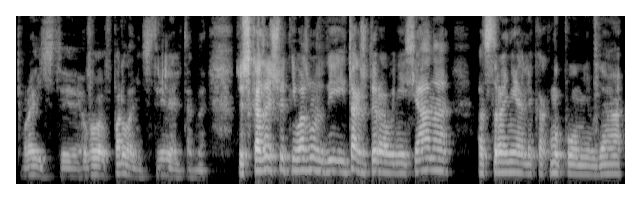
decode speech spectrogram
в правительстве, в, в парламенте стреляли тогда. То есть сказать, что это невозможно. И также Тераванесяна отстраняли, как мы помним, да.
